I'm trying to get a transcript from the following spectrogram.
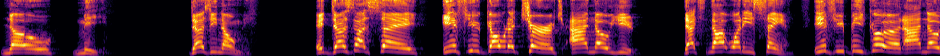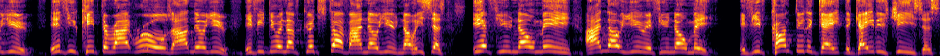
know me? Does he know me? It does not say, if you go to church, I know you. That's not what he's saying. If you be good, I know you. If you keep the right rules, I know you. If you do enough good stuff, I know you. No, he says, if you know me, I know you if you know me. If you've come through the gate, the gate is Jesus.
